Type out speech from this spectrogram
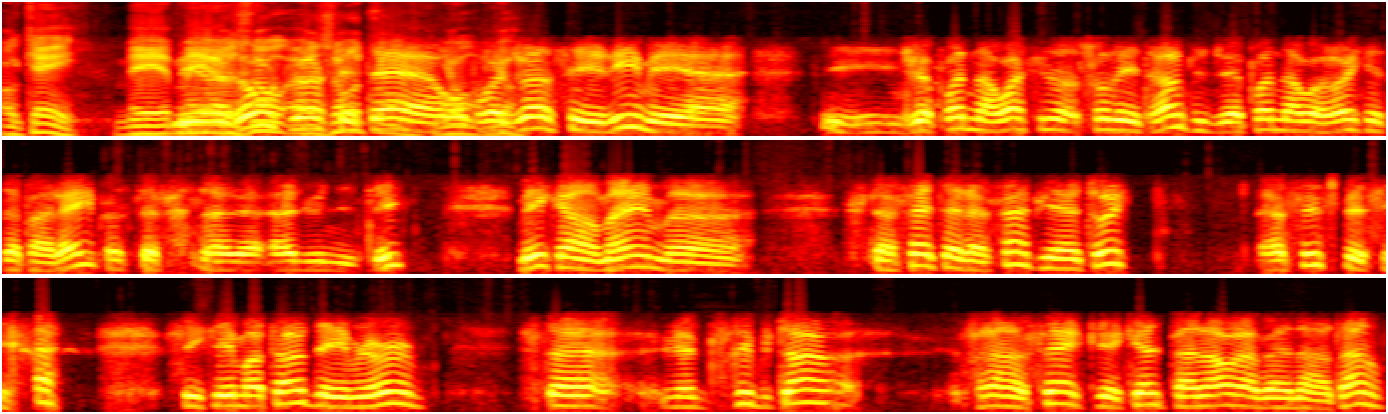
OK. Mais, mais, Mais, eux, autres, là, eux autres, c'était, ils ont- on produisait en série, mais euh, il ne devait pas en avoir, sur les 30, il ne devait pas en avoir un qui était pareil, parce que c'était fait à, l'unité. Mais quand même, euh, c'est assez intéressant. Puis il y a un truc assez spécial, c'est que les moteurs Daimler, c'est un, le distributeur français avec lequel Panard avait une entente.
